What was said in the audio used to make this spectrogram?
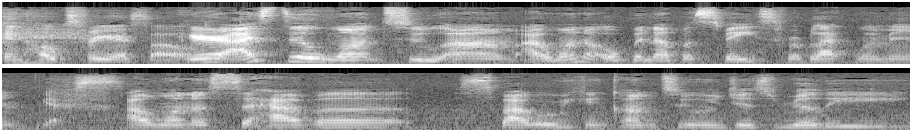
in hopes for yourself? Here, I still want to. Um, I want to open up a space for Black women. Yes. I want us to have a spot where we can come to and just really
